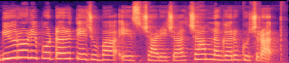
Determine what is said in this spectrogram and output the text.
Bureau reporter Tejubha S Jadeja, Jamnagar, Gujarat.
